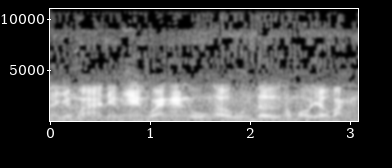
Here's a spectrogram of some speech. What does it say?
À, nhưng mà những hàng quán ăn uống ở quận 4 không bao giờ vắng.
